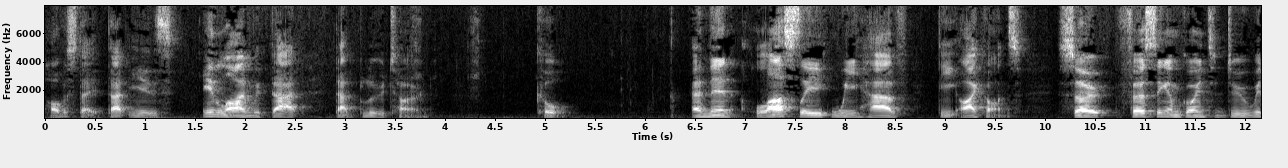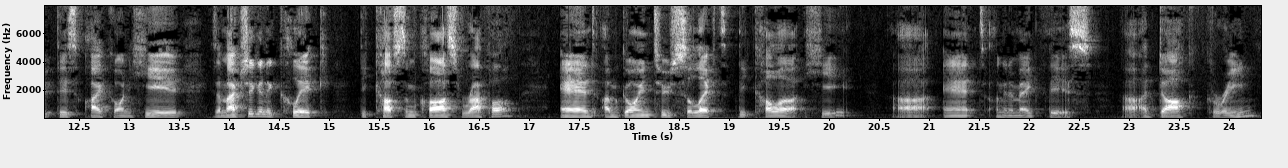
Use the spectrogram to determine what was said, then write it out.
hover state that is in line with that that blue tone. Cool. And then lastly, we have the icons. So first thing I'm going to do with this icon here is I'm actually going to click the custom class wrapper and I'm going to select the color here. Uh, and I'm going to make this uh, a dark green.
